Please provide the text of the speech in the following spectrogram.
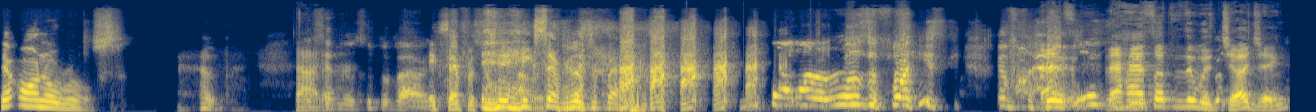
There are no rules. Nada. Except the superpowers. Except for superpowers. Except for the superpowers. You thought all the rules before you. before That's- that has something to do with judging.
